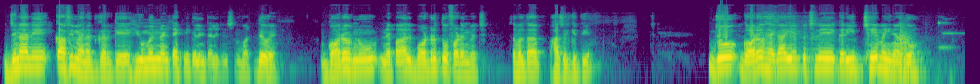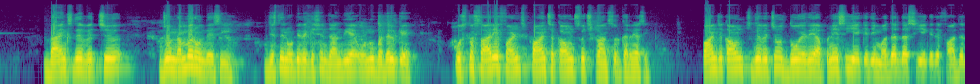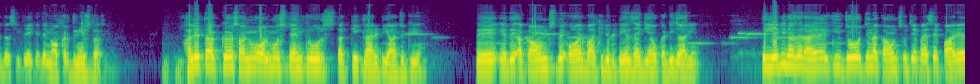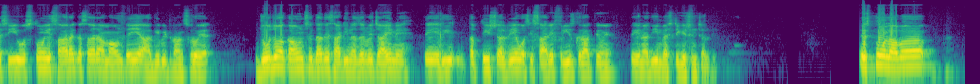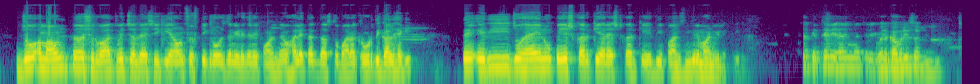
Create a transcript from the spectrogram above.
ਜਿਨ੍ਹਾਂ ਨੇ ਕਾਫੀ ਮਿਹਨਤ ਕਰਕੇ ਹਿਊਮਨ ਐਂਡ ਟੈਕਨੀਕਲ ਇੰਟੈਲੀਜੈਂਸ ਨੂੰ ਵਰਤਦੇ ਹੋਏ ਗੌਰਵ ਨੂੰ ਨੇਪਾਲ ਬਾਰਡਰ ਤੋਂ ਫੜਨ ਵਿੱਚ ਸਫਲਤਾ ਹਾਸਲ ਕੀਤੀ ਹੈ। ਜੋ ਗੌਰਵ ਹੈਗਾ ਇਹ ਪਿਛਲੇ ਕਰੀਬ 6 ਮਹੀਨਿਆਂ ਤੋਂ ਬੈਂਕਸ ਦੇ ਵਿੱਚ ਜੋ ਨੰਬਰ ਹੁੰਦੇ ਸੀ, ਜਿਸ ਤੇ ਨੋਟੀਫਿਕੇਸ਼ਨ ਜਾਂਦੀ ਹੈ, ਉਹਨੂੰ ਬਦਲ ਕੇ ਉਸ ਤੋਂ ਸਾਰੇ ਫੰਡਸ ਪੰਜ ਅਕਾਊਂਟਸ ਵਿੱਚ ਟ੍ਰਾਂਸਫਰ ਕਰ ਰਿਹਾ ਸੀ। ਪੰਜ ਅਕਾਊਂਟਸ ਦੇ ਵਿੱਚੋਂ ਦੋ ਇਹਦੇ ਆਪਣੇ ਸੀ, ਇੱਕ ਇਹਦੀ ਮਦਰ ਦਾ ਸੀ, ਇੱਕ ਇਹਦੇ ਫਾਦਰ ਦਾ ਸੀ ਤੇ ਇੱਕ ਇਹਦੇ ਨੌਕਰ ਦਿਨੇਸ਼ ਦਾ ਸੀ। ਹਲੇ ਤੱਕ ਸਾਨੂੰ ਆਲਮੋਸਟ 10 ਕਰੋੜਸ ਤੱਕ ਕੀ ਕਲੈਰਿਟੀ ਆ ਚੁੱਕੀ ਹੈ ਤੇ ਇਹਦੇ ਅਕਾਊਂਟਸ ਦੇ ਔਰ ਬਾਕੀ ਜੋ ਡਿਟੇਲਸ ਹੈਗੀਆਂ ਉਹ ਕੱਢੀ ਜਾ ਰਹੀਆਂ। ਤੇ ਇਹ ਵੀ ਨਜ਼ਰ ਆਇਆ ਹੈ ਕਿ ਜੋ ਜਿਨ ਅਕਾਊਂਟਸ ਵਿੱਚ ਇਹ ਪੈਸੇ ਪਾ ਰਿਹਾ ਸੀ, ਉਸ ਤੋਂ ਇਹ ਸਾਰਾ ਦਾ ਸਾਰਾ ਅਮਾਉਂਟ ਹੈ ਇਹ ਆਗੇ ਵੀ ਟ੍ਰਾਂਸਫਰ ਹੋਇਆ ਜੋ ਜੋ ਅਕਾਊਂਟਸ ਇਦਾਂ ਦੇ ਸਾਡੀ ਨਜ਼ਰ ਵਿੱਚ ਆਏ ਨੇ ਤੇ ਇਹਦੀ ਤਫਤੀਸ਼ ਚੱਲ ਰਹੀ ਹੈ, ਉਹ ਅਸੀਂ ਸਾਰੇ ਫ੍ਰੀਜ਼ ਕਰਾਤੇ ਹੋਏ ਹਾਂ ਤੇ ਇਹਨਾਂ ਦੀ ਇਨਵੈਸਟੀਗੇਸ਼ਨ ਚੱਲ ਰਹੀ ਇਸ ਤੋਂ ਇਲਾਵਾ ਜੋ ਅਮਾਉਂਟ ਸ਼ੁਰੂਆਤ ਵਿੱਚ ਚੱਲ ਰਿਹਾ ਸੀ ਕਿ ਅਰਾਊਂਡ 50 ਕਰੋੜ ਦੇ ਨੇੜੇ ਤੇੜੇ ਪਹੁੰਚਦੇ ਉਹ ਹਲੇ ਤੱਕ 10 ਤੋਂ 12 ਕਰੋੜ ਦੀ ਗੱਲ ਹੈਗੀ ਤੇ ਇਹਦੀ ਜੋ ਹੈ, ਇਹਨੂੰ ਪੇਸ਼ ਕਰਕੇ ਅਰੈਸਟ ਕਰਕੇ ਇਹਦੀ 5 ਦਿਨ ਦੀ ਰਿਮਾਂਡ ਵੀ ਲਿੱਤੀ ਗਈ। ਸਰ ਕਿੱਥੇ ਰਿਹਾ ਇੰਨਾ ਚਿਰ ਇਹ? ਕੋਈ ਰਿਕਵਰੀ ਸਰ?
